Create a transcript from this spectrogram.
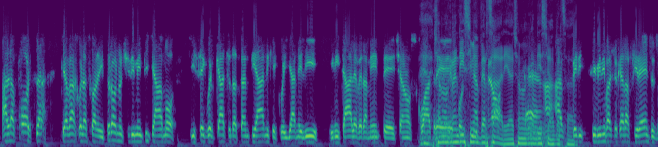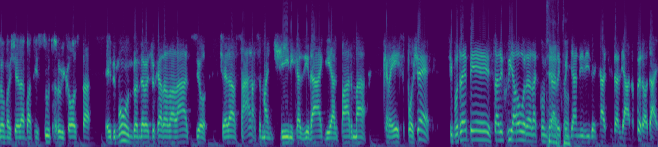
alla forza che aveva quella squadra lì, però non ci dimentichiamo chi segue il calcio da tanti anni che quegli anni lì in Italia veramente c'erano squadre eh, c'erano grandissimi avversari no? eh, c'erano eh, grandissimi a, avversari. A, si veniva a giocare a Firenze insomma c'era Battistuta, Rui Costa Edmundo andava a giocare alla Lazio c'era Salas, Mancini, Casiraghi al Parma Crespo cioè si potrebbe stare qui a ora a raccontare certo. quegli anni del calcio italiano, però dai,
